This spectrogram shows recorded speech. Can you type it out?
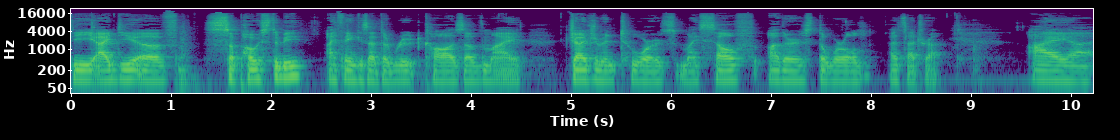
The idea of supposed to be, I think, is at the root cause of my judgment towards myself, others, the world, etc. I uh,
